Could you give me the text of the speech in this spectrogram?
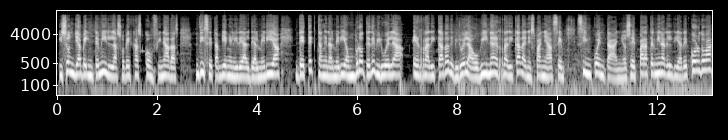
y son ya 20.000 las ovejas confinadas. Dice también el ideal de Almería, detectan en Almería un brote de viruela erradicada, de viruela ovina, erradicada en España hace 50 años. Eh, para terminar el día de Córdoba,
